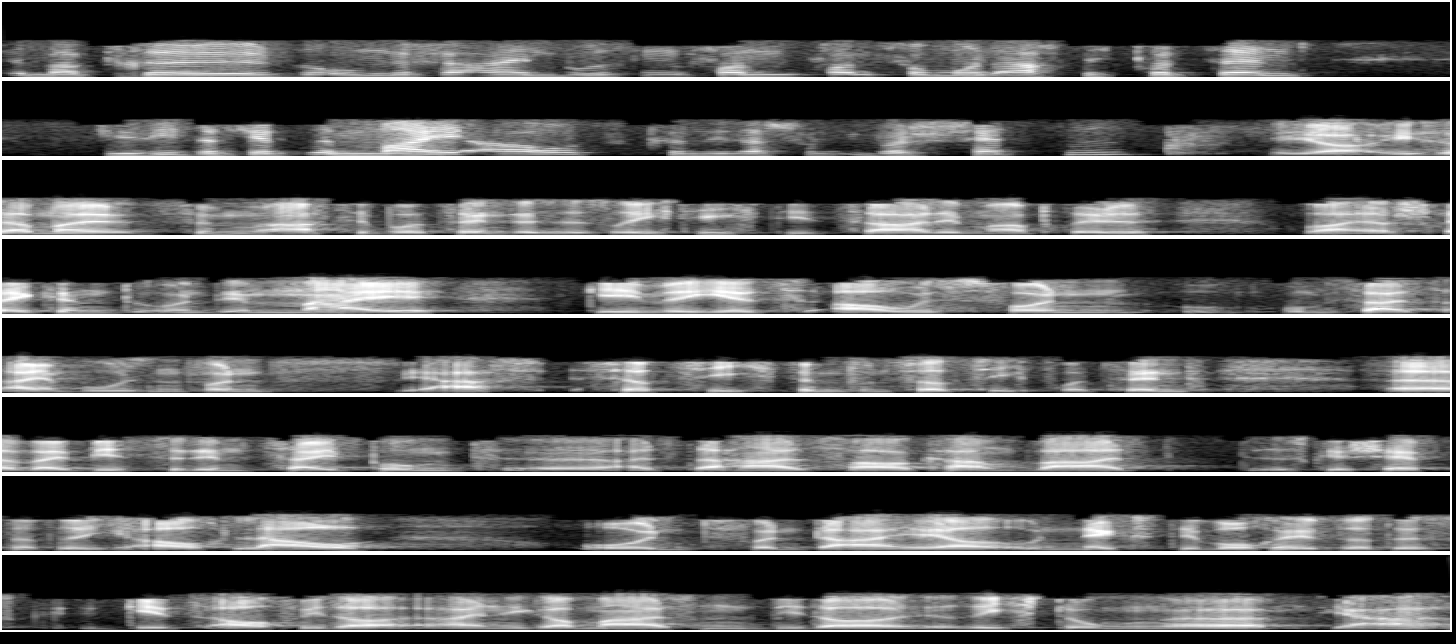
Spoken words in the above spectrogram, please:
im April so ungefähr Einbußen von, von 85 Prozent. Wie sieht das jetzt im Mai aus? Können Sie das schon überschätzen? Ja, ich sage mal 85 Prozent, das ist richtig. Die Zahl im April war erschreckend und im Mai gehen wir jetzt aus von Umsatzeinbußen von ja, 40, 45 Prozent, äh, weil bis zu dem Zeitpunkt, äh, als der HSV kam, war das Geschäft natürlich auch lau. Und von daher und nächste Woche wird es geht's auch wieder einigermaßen wieder Richtung äh, ja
